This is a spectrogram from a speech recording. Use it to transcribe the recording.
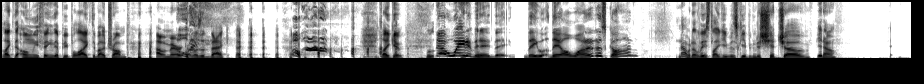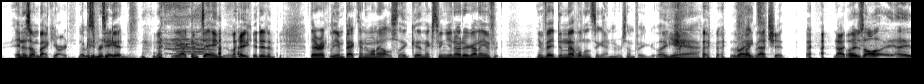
like the only thing that people liked about Trump, how America Oh. wasn't back. like it, now wait a minute, they, they they all wanted us gone. no, but at least like he was keeping the shit show, you know, in his own backyard. That was pretty good. yeah, contained. like it didn't directly impact anyone else. Like uh, next thing you know, they're gonna inv- invade the Netherlands again or something. Like Yeah, fuck right. that shit. Not Well, there's all. Uh,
